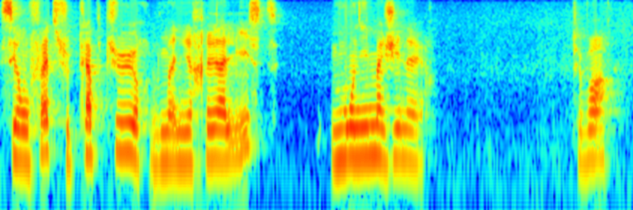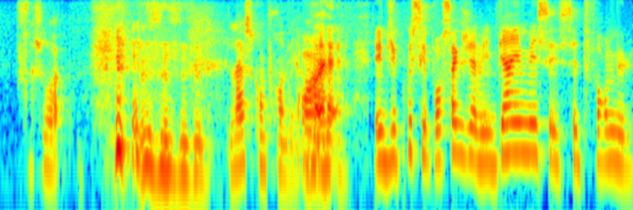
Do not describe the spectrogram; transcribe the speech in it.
C'est en fait, je capture de manière réaliste mon imaginaire. Tu vois? Je vois. Là, je comprends bien. Ouais. Ouais. Et du coup, c'est pour ça que j'avais bien aimé ces- cette formule.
